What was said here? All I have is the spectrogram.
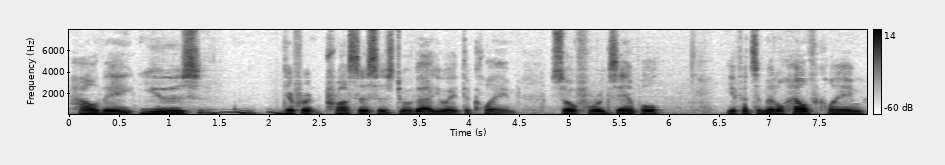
how they use different processes to evaluate the claim. So for example if it's a mental health claim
